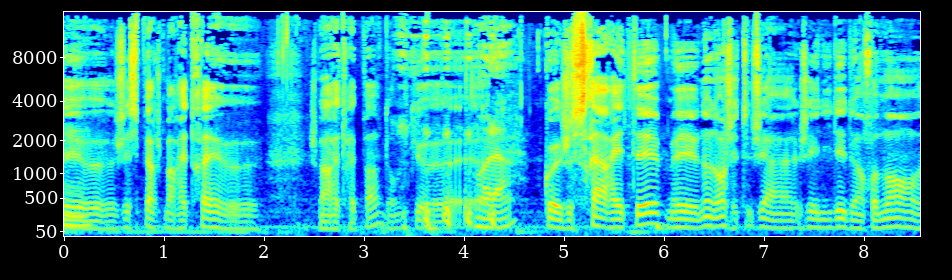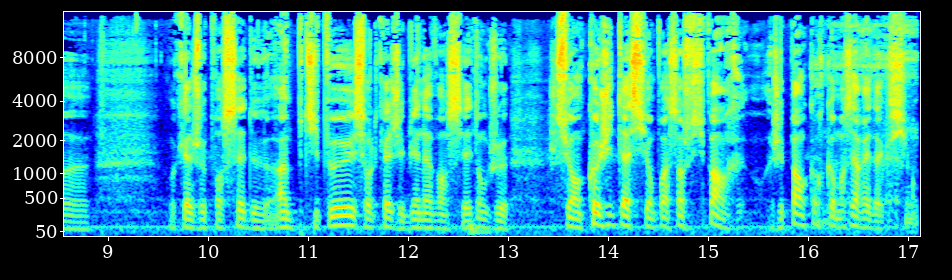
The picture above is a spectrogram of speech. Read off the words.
Mhm. Euh, j'espère que je m'arrêterai. Euh, je m'arrêterai pas, donc euh, voilà. Quoi, je serai arrêté, mais non, non, j'ai un, une idée d'un roman auquel je pensais de, un petit peu et sur lequel j'ai bien avancé. Donc je, je suis en cogitation. Pour l'instant, je suis pas en, j'ai pas encore commencé la rédaction.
